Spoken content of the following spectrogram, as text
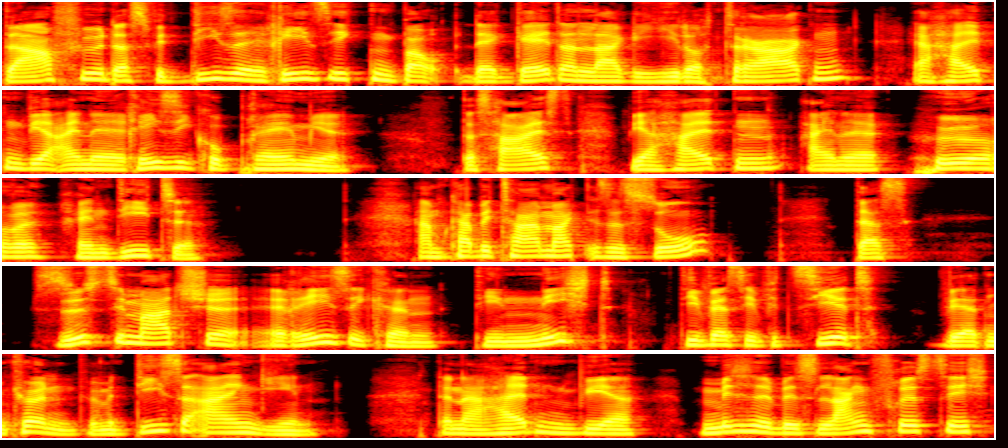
Dafür, dass wir diese Risiken der Geldanlage jedoch tragen, erhalten wir eine Risikoprämie. Das heißt, wir erhalten eine höhere Rendite. Am Kapitalmarkt ist es so, dass systematische Risiken, die nicht diversifiziert werden können, wenn wir diese eingehen, dann erhalten wir mittel- bis langfristig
